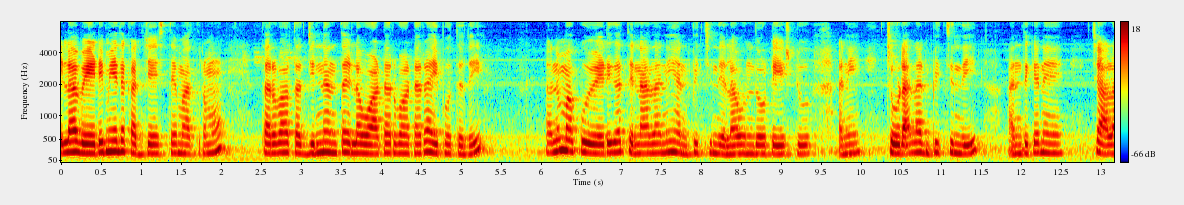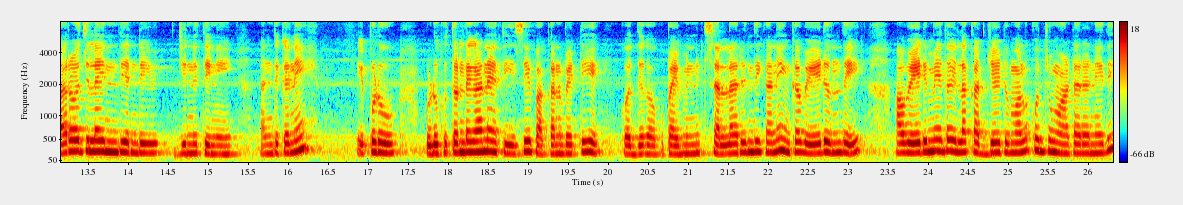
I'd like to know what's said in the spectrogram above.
ఇలా వేడి మీద కట్ చేస్తే మాత్రము తర్వాత జిన్ అంతా ఇలా వాటర్ వాటర్ అయిపోతుంది. కానీ మాకు వేడిగా తినాలని అనిపించింది. ఎలా ఉందో టేస్టు అని చూడాలనిపించింది. అందుకనే చాలా రోజులైంది అండి జిన్ను తిని. అందుకని ఇప్పుడు ఉడుకుతుండగానే తీసి పక్కన పెట్టి కొద్దిగా ఒక ఫైవ్ మినిట్స్ చల్లారింది కానీ ఇంకా వేడి ఉంది. ఆ వేడి మీద ఇలా కట్ చేయడం వల్ల కొంచెం వాటర్ అనేది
